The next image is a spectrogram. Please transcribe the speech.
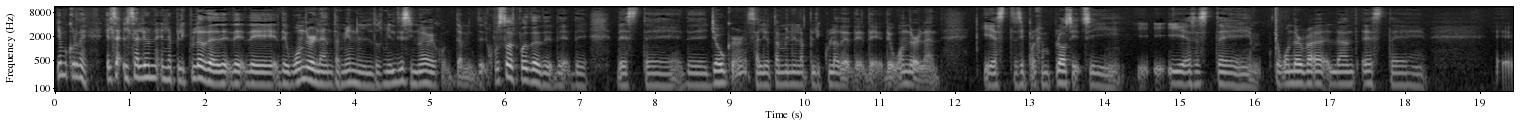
ya me acordé. Él, él salió en, la película de, de, de, de, Wonderland también en el 2019, justo después de, este, de Joker, salió también en la película de, de, de, de Wonderland. Y este, si por ejemplo, si, si y, y, es este, que Wonderland, este, eh,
